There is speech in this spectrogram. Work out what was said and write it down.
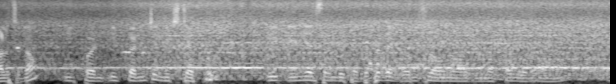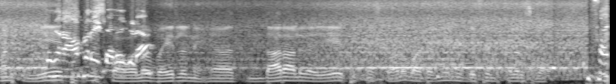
మలచడం. ఇప్పటి ఇక్కడి నుంచి నెక్స్ట్ స్టెప్. వీటిని ఏం చేస్తారంటే పెద్ద పెద్ద డ్రమ్స్లో ఉన్న వాటిని మొత్తం కూడా మనకి ఏ థిక్నెస్ కావాలో వైర్లని దారాలుగా ఏ థిక్నెస్ కావాలో వాటన్ని డిఫరెంట్ కలర్స్గా మా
